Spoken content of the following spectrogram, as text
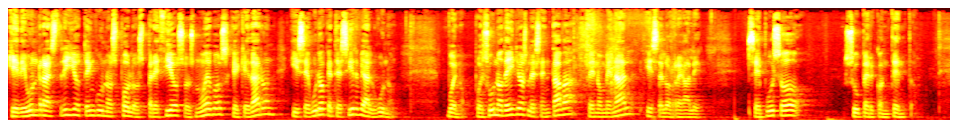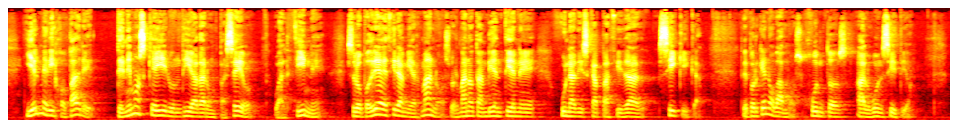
que de un rastrillo tengo unos polos preciosos nuevos que quedaron y seguro que te sirve alguno. Bueno, pues uno de ellos le sentaba fenomenal y se los regalé. Se puso súper contento. Y él me dijo, padre, tenemos que ir un día a dar un paseo o al cine. Se lo podría decir a mi hermano. Su hermano también tiene una discapacidad psíquica. ¿De por qué no vamos juntos a algún sitio?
